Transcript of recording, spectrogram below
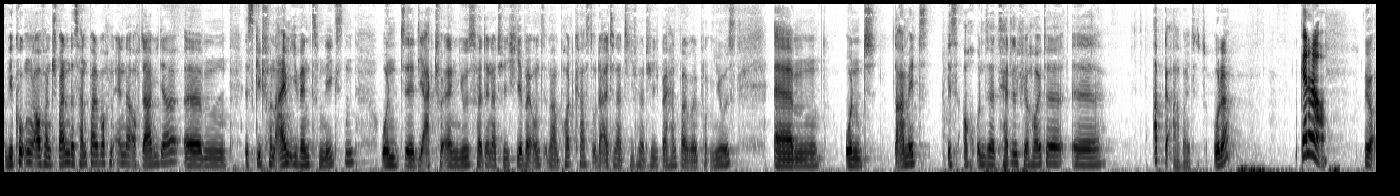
Wir gucken auf ein spannendes Handballwochenende, auch da wieder. Ähm, es geht von einem Event zum nächsten. Und äh, die aktuellen News hört ihr natürlich hier bei uns immer im Podcast oder alternativ natürlich bei handballworld.news. Ähm, und damit ist auch unser Zettel für heute äh, abgearbeitet, oder? Genau. Ja.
